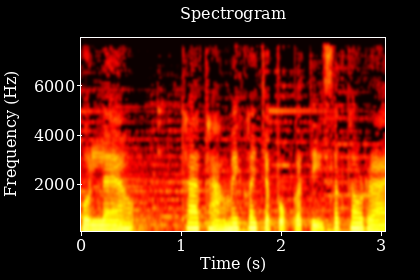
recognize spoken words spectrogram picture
คนแล้ว ท่าทางไม่ค่อยจะปกติสักเท่าไหร่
